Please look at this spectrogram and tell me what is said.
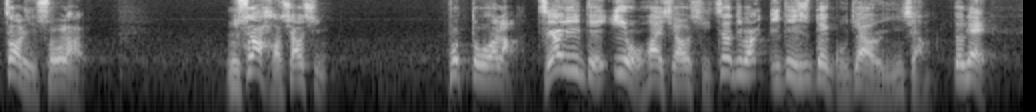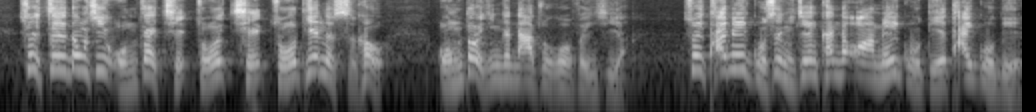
照理说了，你说好消息不多啦，只要一点一有坏消息，这地方一定是对股价有影响，对不对？所以这些东西我们在前昨前昨天的时候，我们都已经跟大家做过分析了。所以台北股市你今天看到哇，美股跌，台股跌，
